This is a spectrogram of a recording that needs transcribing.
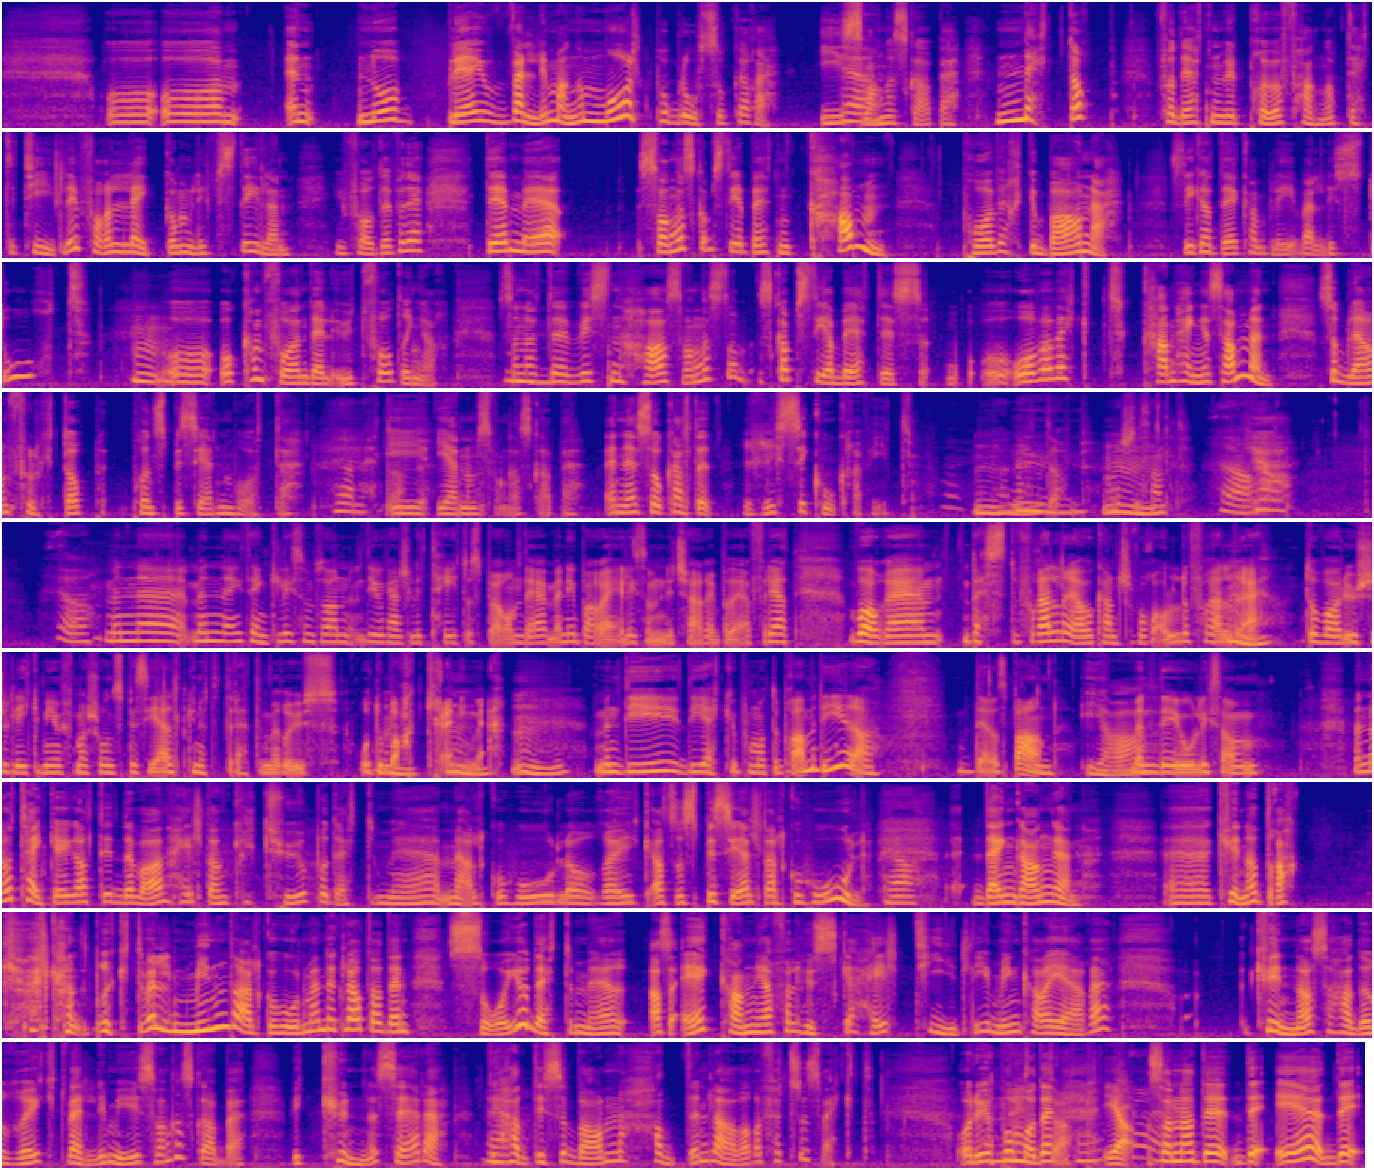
Og, og en, nå blir jo veldig mange målt på blodsukkeret i Ja. svangerskapet. Nettopp fordi at en vil prøve å fange opp dette tidlig for å legge om livsstilen. i forhold til. For det, det med svangerskapsdiabeten kan påvirke barnet, slik at det kan bli veldig stort. Og, og kan få en del utfordringer. Sånn at mm. hvis en har svangerskapsdiabetes og overvekt kan henge sammen, så blir en fulgt opp på en spesiell måte Ja, i, gjennom svangerskapet. En er såkalt risikogravid. Ja, nettopp. Ikke sant? Ja. Ja. Men, eh, men jeg tenker liksom sånn Det er jo kanskje litt teit å spørre om det, men jeg bare er liksom nysgjerrig på det. Fordi at våre besteforeldre, og kanskje våre oldeforeldre, da var det jo ikke like mye informasjon spesielt knyttet til dette med rus og tobakk, regner jeg med. Mm. Men de, de gikk jo på en måte bra med de, da. Deres barn. Ja. Men det er jo liksom Men nå tenker jeg at det, det var en helt annen kultur på dette med, med alkohol og røyk. Altså spesielt alkohol Ja. den gangen. Eh, kvinner drakk vel, kan, brukte vel mindre alkohol, men det er klart at en så jo dette mer Altså jeg kan iallfall huske helt tidlig i min karriere kvinner som hadde røykt veldig mye i svangerskapet. Vi kunne se det. De hadde, disse barna hadde en lavere fødselsvekt. Og det er jo på en måte. Ja, sånn at det, det er det,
